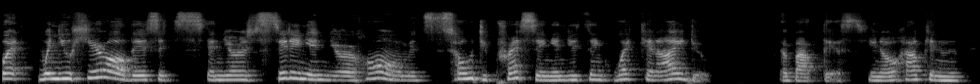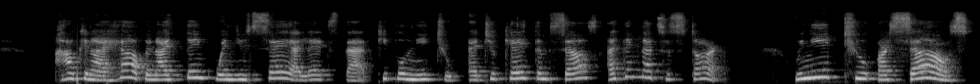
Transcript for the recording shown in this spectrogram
but when you hear all this it's and you're sitting in your home it's so depressing and you think what can i do about this? You know how can how can i help? And i think when you say alex that people need to educate themselves i think that's a start. We need to ourselves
